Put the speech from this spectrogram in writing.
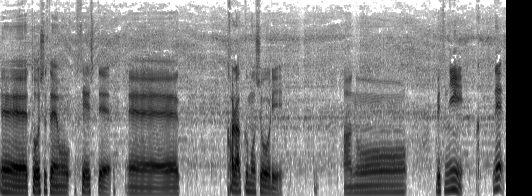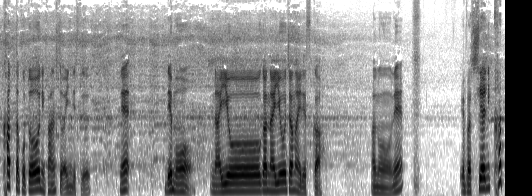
えー、投手戦を制して、えー、辛くも勝利。あの、別に、ね、勝ったことに関してはいいんです。ね。でも、内容が内容じゃないですか。あのね、やっぱ試合に勝っ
